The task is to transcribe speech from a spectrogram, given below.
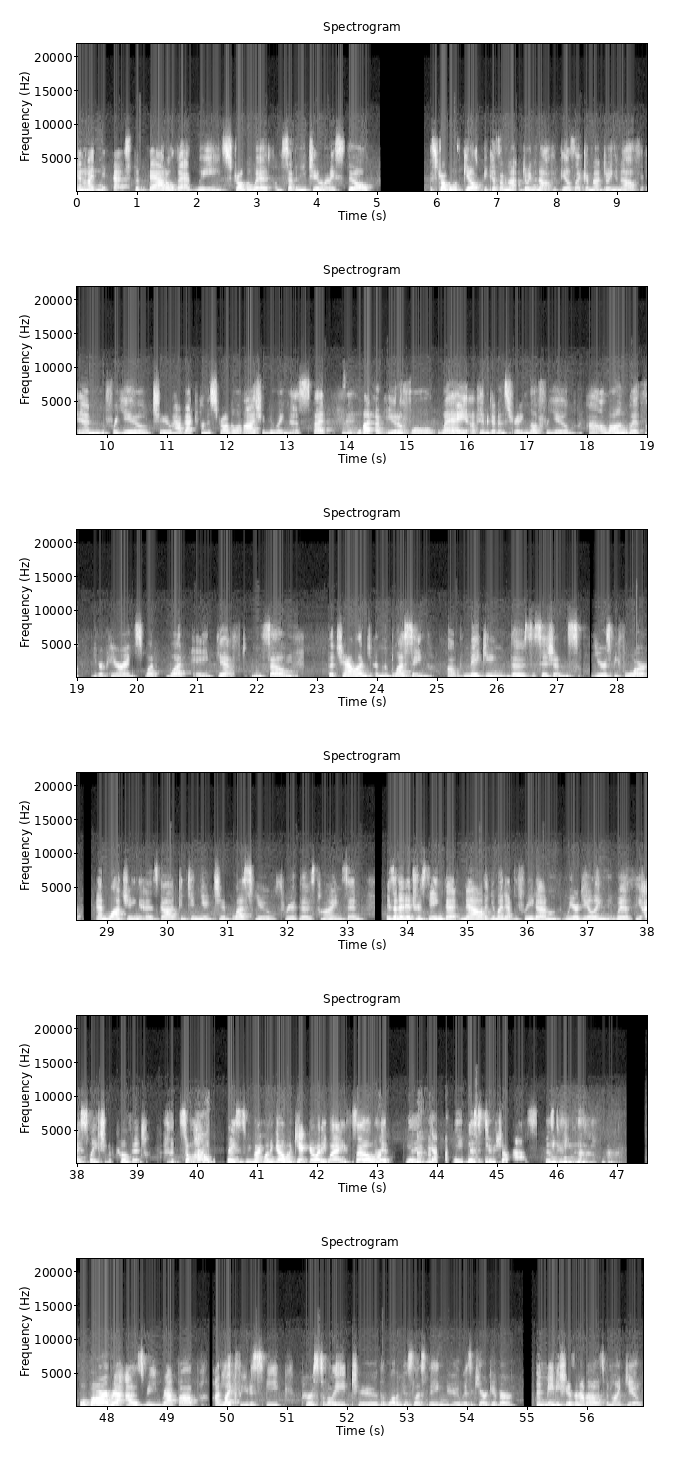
And mm-hmm. I think that's the battle that we struggle with. I'm 72 and I still struggle with guilt because I'm not doing enough. It feels like I'm not doing enough. And for you to have that kind of struggle of I should be doing this. But mm-hmm. what a beautiful way of him demonstrating love for you, uh, along with your parents. What what a gift. And so mm-hmm. the challenge and the blessing of making those decisions years before and watching as God continued to bless you through those times and isn't it interesting that now that you might have the freedom, we are dealing with the isolation of COVID? So all the places we might want to go, we can't go anyway. So right. it, to this too shall pass. This too shall pass. Well, Barbara, as we wrap up, I'd like for you to speak personally to the woman who's listening who is a caregiver and maybe she doesn't have a husband like you.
